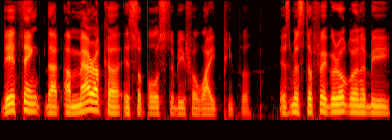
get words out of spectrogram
They think that America is supposed to be for white people. Is Mr. Figueroa going to be,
